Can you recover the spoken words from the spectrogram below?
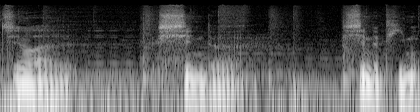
今晚信的信的题目。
